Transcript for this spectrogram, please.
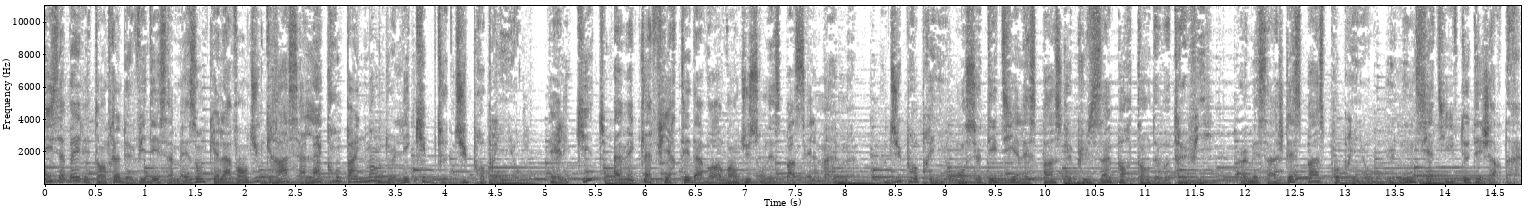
Isabelle est en train de vider sa maison qu'elle a vendue grâce à l'accompagnement de l'équipe de Duproprio. Elle quitte avec la fierté d'avoir vendu son espace elle-même. Duproprio, on se dédie à l'espace le plus important de votre vie. Un message d'Espace Proprio, une initiative de Desjardins.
